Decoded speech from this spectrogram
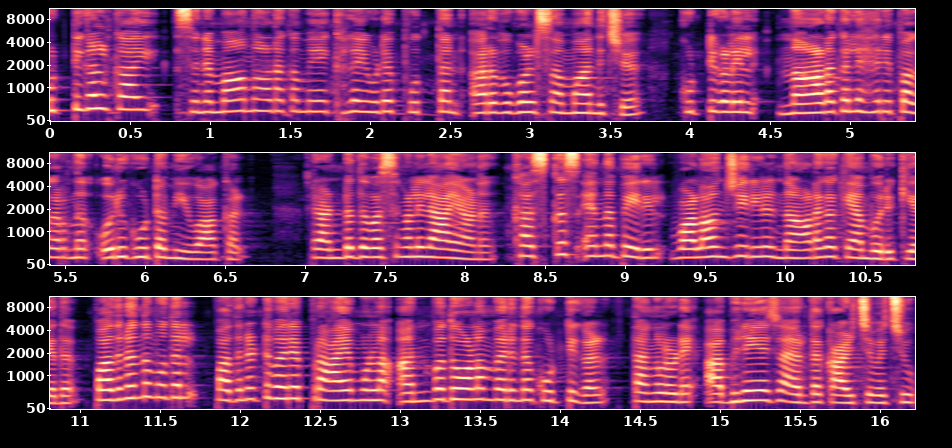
കുട്ടികൾക്കായി സിനിമാ നാടക മേഖലയുടെ പുത്തൻ അറിവുകൾ സമ്മാനിച്ച് കുട്ടികളിൽ നാടകലഹരി പകർന്ന് ഒരു കൂട്ടം യുവാക്കൾ. രണ്ടു ദിവസങ്ങളിലായാണ് ഖസ്ഖസ് എന്ന പേരിൽ വളാഞ്ചേരിയിൽ നാടക ക്യാമ്പ് ഒരുക്കിയത്. പതിനൊന്ന് മുതൽ പതിനെട്ട് വരെ പ്രായമുള്ള അൻപതോളം വരുന്ന കുട്ടികൾ തങ്ങളുടെ അഭിനയ ചാരുത കാഴ്ചവെച്ചു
